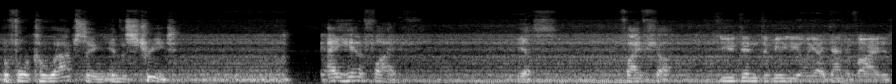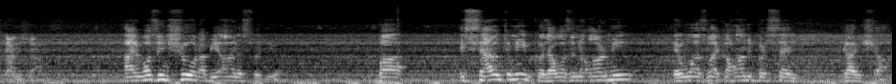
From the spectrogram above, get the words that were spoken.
before collapsing in the street. I hear five. Yes, five shots. So you didn't immediately identify it as gunshots? I wasn't sure, I'll be honest with you. But it sounded to me, because I was in the army, it was like a 100% gunshot.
